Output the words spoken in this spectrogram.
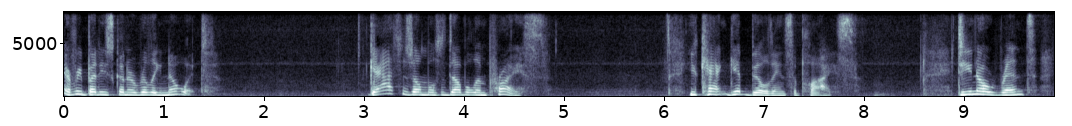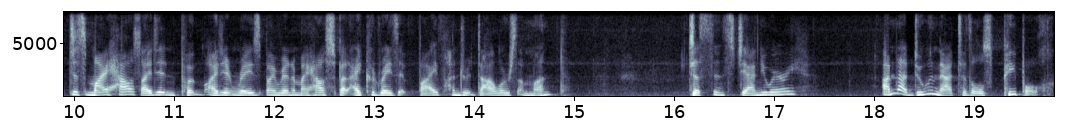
everybody's going to really know it. Gas is almost double in price. You can't get building supplies. Do you know rent? Just my house, I didn't put I didn't raise my rent in my house, but I could raise it $500 a month just since January. I'm not doing that to those people.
